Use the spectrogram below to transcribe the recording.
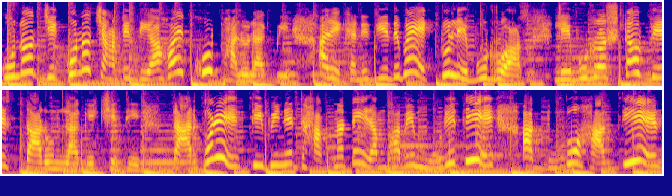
কোনো, যে কোনো চাটে দেওয়া হয়, খুব ভালো লাগবে। আর এখানে দিয়ে দেবে একটু লেবুর রস। লেবুর রসটাও বেশ দারুণ লাগে খেতে। তারপরে টিফিনের ঢাকনাটা এরমভাবে মুড়ে দিয়ে আর দুটো হাত দিয়ে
